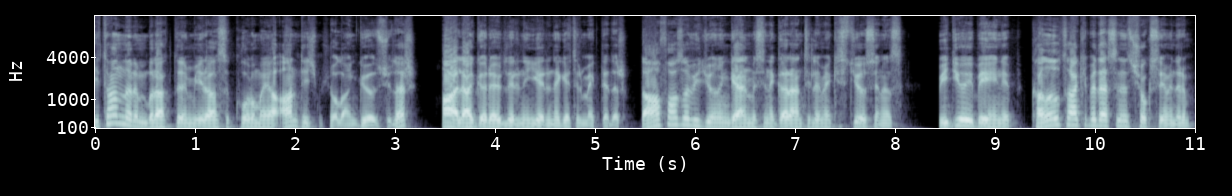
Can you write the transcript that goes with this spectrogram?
Titanların bıraktığı mirası korumaya ant içmiş olan gözcüler hala görevlerini yerine getirmektedir. Daha fazla videonun gelmesini garantilemek istiyorsanız videoyu beğenip kanalı takip ederseniz çok sevinirim.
